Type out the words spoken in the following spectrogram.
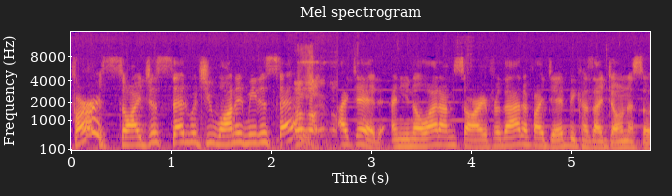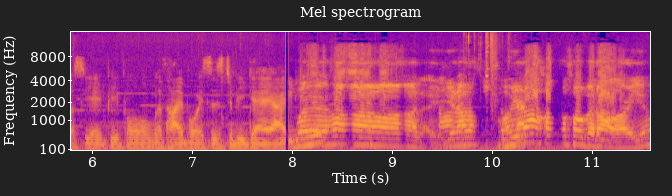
first. So I just said what you wanted me to say. No, no, no. I did. And you know what? I'm sorry for that if I did because I don't associate people with high voices to be gay. I Wait, hold on. You're not. A, oh, you're not homophobe at all, are you?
